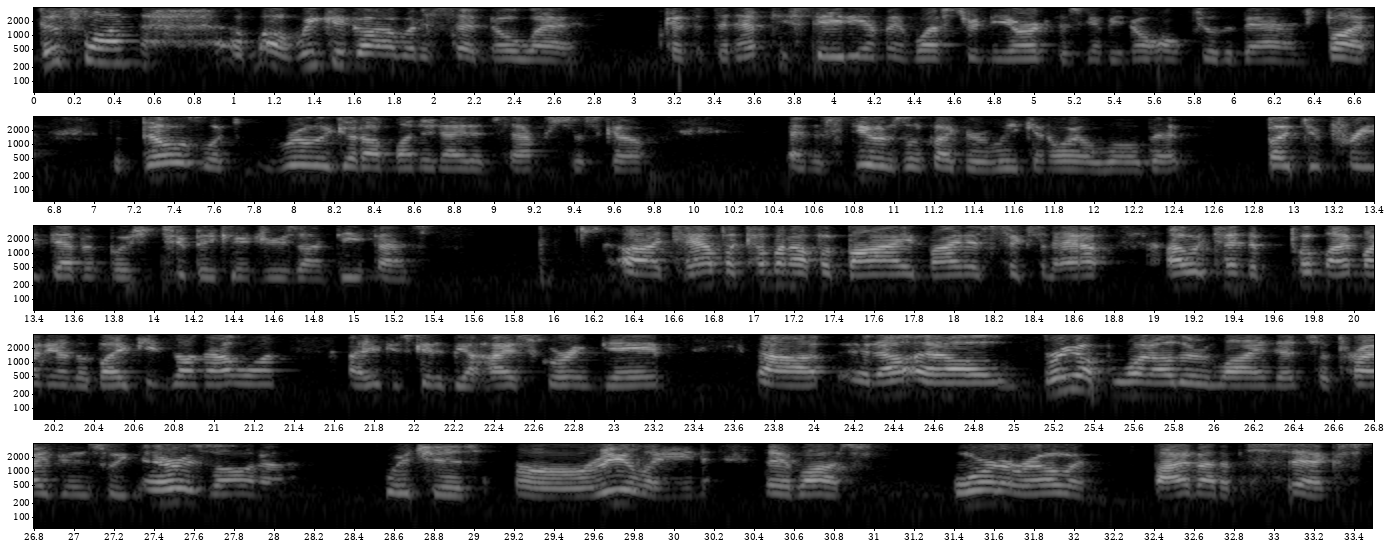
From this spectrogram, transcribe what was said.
This one, a week ago, I would have said no way because it's an empty stadium in Western New York. There's going to be no home field advantage. But the Bills looked really good on Monday night in San Francisco, and the Steelers look like they're leaking oil a little bit. Bud Dupree, Devin Bush, two big injuries on defense. Uh, Tampa coming off a bye, minus six and a half. I would tend to put my money on the Vikings on that one. I think it's going to be a high scoring game. Uh, and, I'll, and, I'll, bring up one other line that surprised me this week Arizona, which is reeling. They've lost four in a row and five out of six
